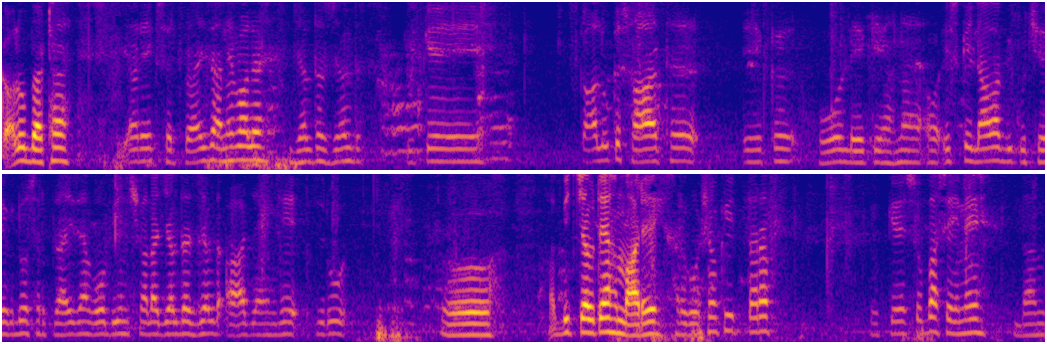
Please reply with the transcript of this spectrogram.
कालू बैठा है। यार, एक सरप्राइज़ आने वाला है, जल्द अज जल्द, क्योंकि कालू के साथ एक होल लेके आना है, और इसके अलावा भी कुछ एक दो सरप्राइज़ हैं, वो भी इंशाल्लाह जल्द अज जल्द आ जाएँगे, ज़रूर। तो अभी चलते हैं हमारे खरगोशों की तरफ़। क्योंकि सुबह से इन्हें दान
